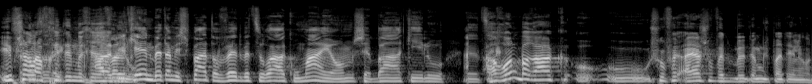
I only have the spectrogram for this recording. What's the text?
אי אפשר אתה להפחית צודק. את מחירי הדיור. אבל כן, בית המשפט עובד בצורה עקומה היום, שבה כאילו... אהרון ברק הוא, הוא שופט, היה שופט בבית המשפט העליון.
